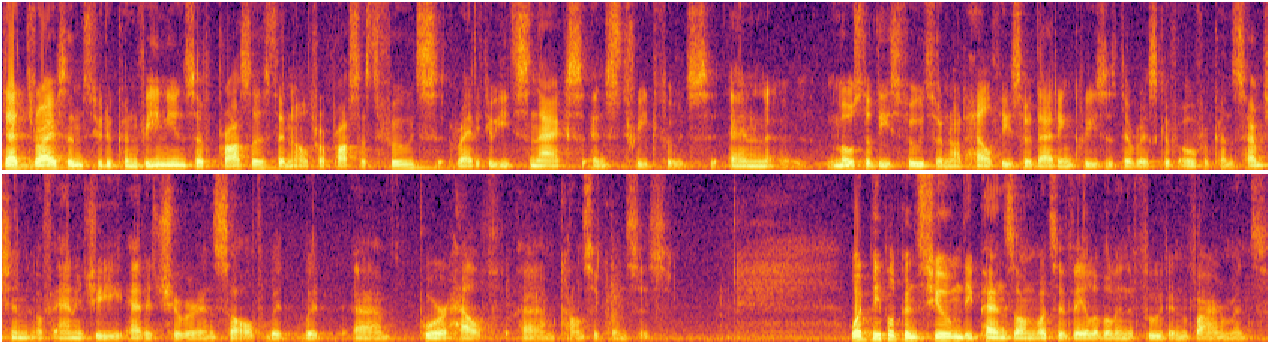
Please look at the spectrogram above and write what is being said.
That drives them to the convenience of processed and ultra processed foods, ready to eat snacks, and street foods. And most of these foods are not healthy, so that increases the risk of overconsumption of energy, added sugar, and salt with, with um, poor health um, consequences. What people consume depends on what's available in the food environment.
